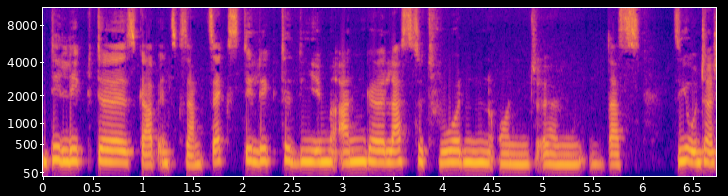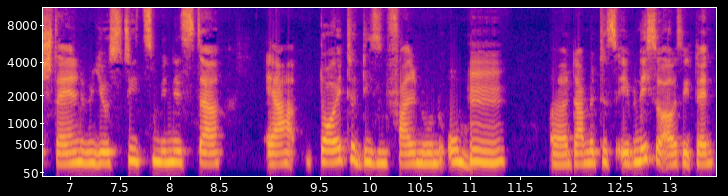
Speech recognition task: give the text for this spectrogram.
Delikte. Es gab insgesamt sechs Delikte, die ihm angelastet wurden und ähm, dass sie unterstellen dem Justizminister, er deutet diesen Fall nun um, mhm. äh, damit es eben nicht so aussieht. Denn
